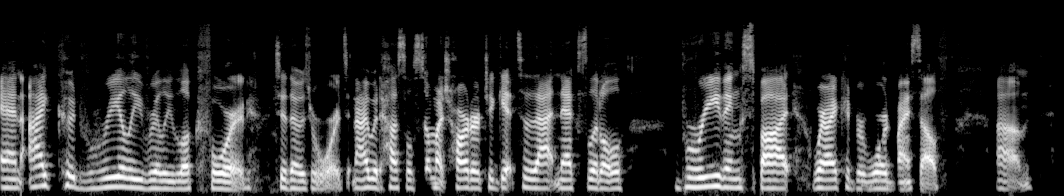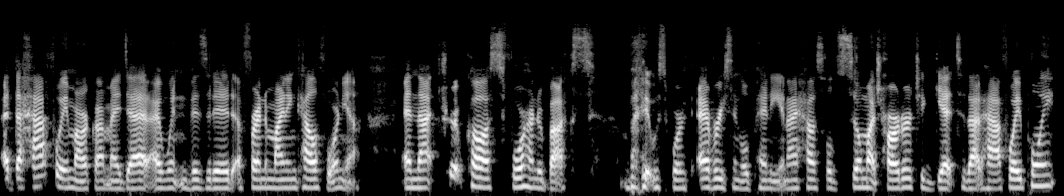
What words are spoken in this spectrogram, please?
and I could really, really look forward to those rewards. And I would hustle so much harder to get to that next little breathing spot where I could reward myself. Um, at the halfway mark on my debt, I went and visited a friend of mine in California, and that trip cost 400 bucks but it was worth every single penny. And I hustled so much harder to get to that halfway point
